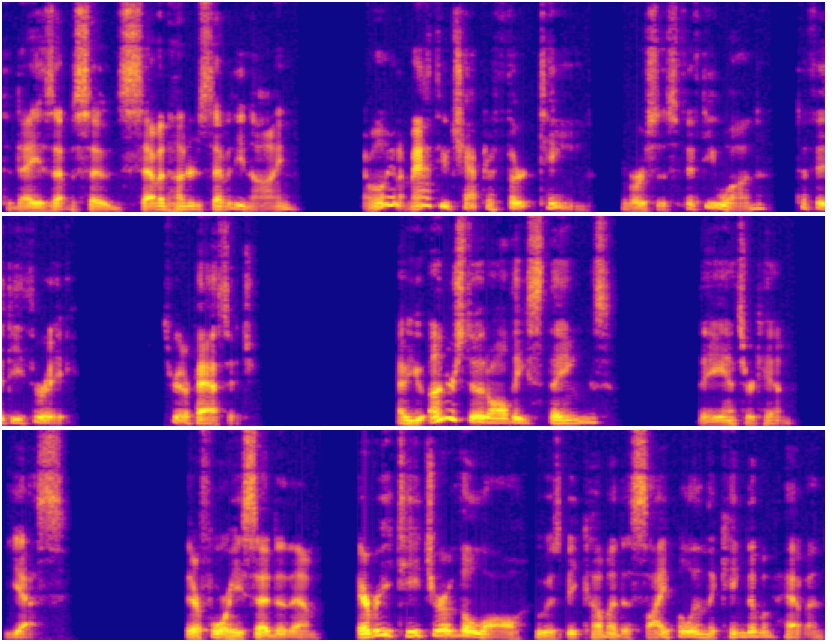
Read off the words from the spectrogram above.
Today is episode 779, and we're looking at Matthew chapter 13, verses 51 to 53. Let's read our passage. Have you understood all these things? They answered him, Yes. Therefore he said to them, Every teacher of the law who has become a disciple in the kingdom of heaven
